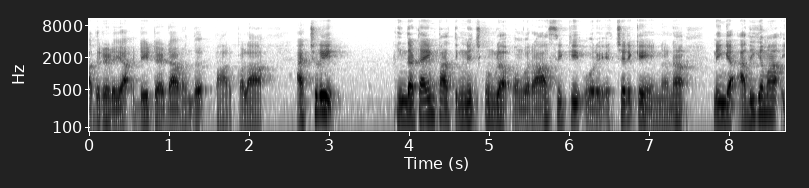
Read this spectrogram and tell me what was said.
அதிரடியாக டீட்டெயில்டாக வந்து பார்க்கலாம். ஆக்சுவலி இந்த டைம் பார்த்தீங்கன்னு வச்சுக்கோங்களேன் உங்கள் ராசிக்கு ஒரு எச்சரிக்கை என்னென்னா நீங்கள் அதிகமாக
